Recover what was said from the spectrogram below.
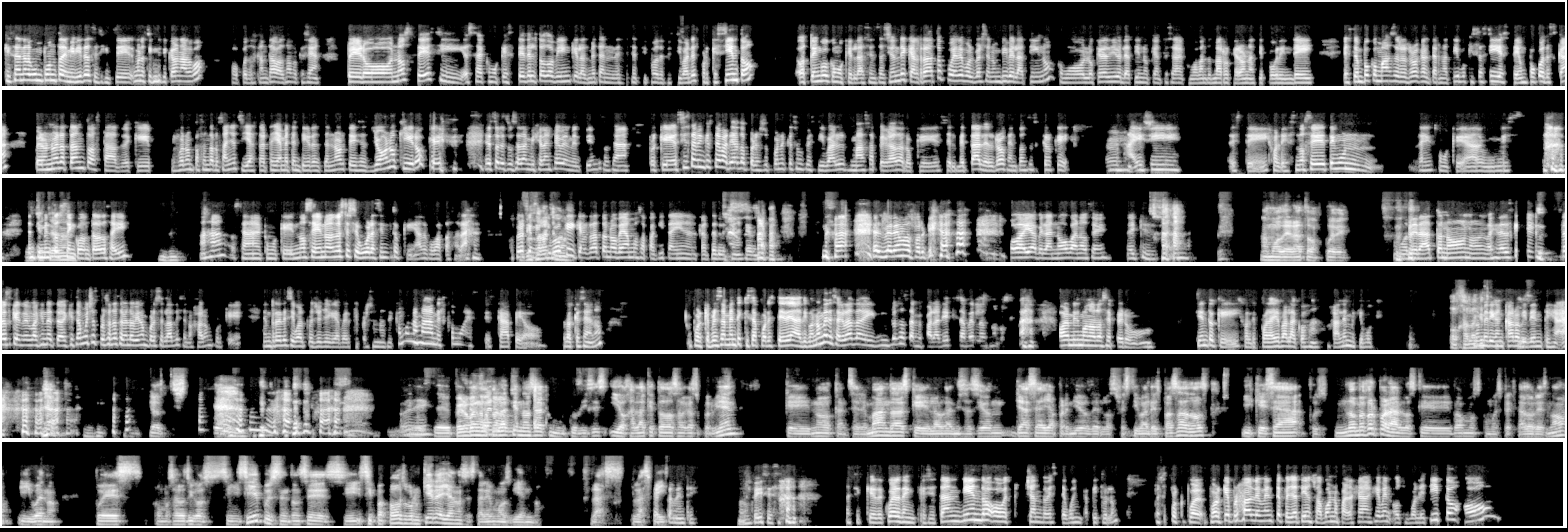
quizá en algún punto de mi vida se, se, bueno, significaron algo, o pues las cantabas, ¿no? Lo que sea. Pero no sé si, o sea, como que esté del todo bien que las metan en este tipo de festivales, porque siento o tengo como que la sensación de que al rato puede volverse en un Vive Latino, como lo que era el Vive Latino, que antes era como bandas más rockeronas, tipo Green Day, este, un poco más de rock alternativo, quizás sí, este, un poco de ska, pero no era tanto hasta de que fueron pasando los años y ya hasta ya meten Tigres del Norte y dices, yo no quiero que eso le suceda a Miguel Ángel, ¿me entiendes? O sea, porque sí está bien que esté variado, pero se supone que es un festival más apegado a lo que es el metal, el rock, entonces creo que mm, ahí sí, este, híjoles, no sé, tengo un, es como que ah, mis sentimientos encontrados ahí. Ajá, o sea, como que no sé, no, no estoy segura, siento que algo va a pasar. Espero que me equivoque y que al rato no veamos a Paquita ahí en el cartel de. Esperemos porque o ahí a Velanova, no sé. X. a moderato, puede. Moderato, no, no, imagínate, es que, es que imagínate, quizá muchas personas también lo vieron por ese lado y se enojaron porque en redes igual pues yo llegué a ver que personas de, ¿cómo no mames? ¿Cómo es escape o lo que sea, no? porque precisamente quizá por esta idea, digo, no me desagrada, e incluso hasta me pararía quizá verlas, no lo sé. Ahora mismo no lo sé, pero siento que, híjole, por ahí va la cosa. Ojalá me equivoque. Ojalá no me digan caro evidente. Pues este, pero bueno, ojalá que no sea como tú dices y ojalá que todo salga súper bien, que no cancele mandas, que la organización ya se haya aprendido de los festivales pasados y que sea pues lo mejor para los que vamos como espectadores, ¿no? Y bueno, pues como se los digo, si sí, pues entonces si, si Papá Osborne quiere ya nos estaremos viendo las, las Exactamente, los. Así que recuerden que si están viendo o escuchando este buen capítulo, pues porque, porque probablemente pues ya tienen su abono para el Heaven o su boletito o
